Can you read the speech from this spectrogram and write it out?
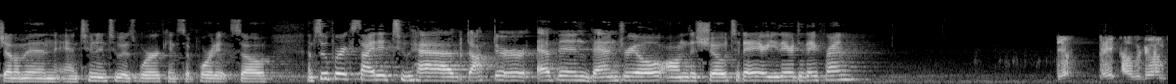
gentleman and tune into his work and support it. So I'm super excited to have Dr. Evan Vandriel on the show today. Are you there today, friend? Yep. Hey, how's it going?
